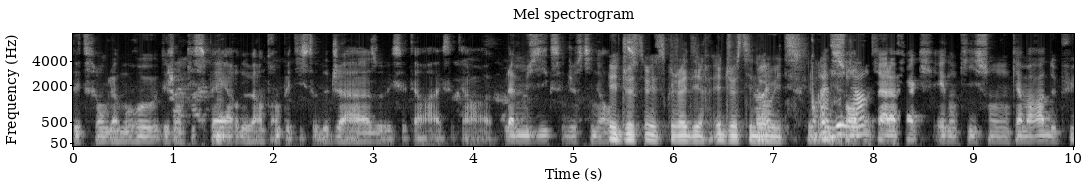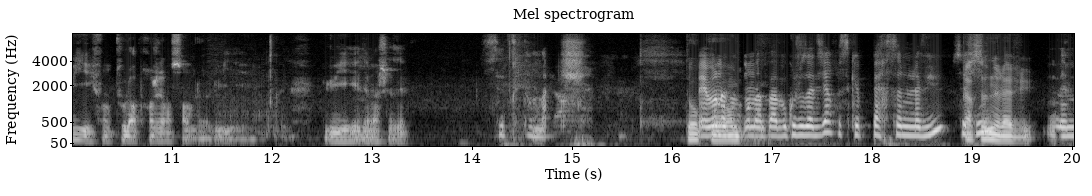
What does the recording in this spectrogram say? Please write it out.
des triangles amoureux, des gens qui se perdent, un trompettiste de jazz, etc., etc. La musique, c'est Justin et Hurwitz. Just- c'est ce que j'allais dire. Et Justin Ouais. Ah, ils sont rencontrés à la fac et donc ils sont camarades depuis et ils font tous leurs projets ensemble, lui et, lui et Damien Chazelle. C'est un match. Donc Mais on euh, n'a on- n'a pas beaucoup de choses à dire parce que personne l'a vu, ce personne film. ne l'a vu. Même,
